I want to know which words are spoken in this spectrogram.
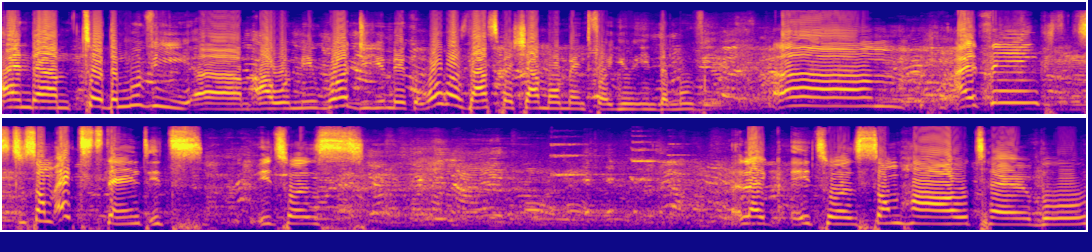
And um, so the movie, um, Awomi, what do you make? What was that special moment for you in the movie? Um, I think to some extent it's it was like it was somehow terrible.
